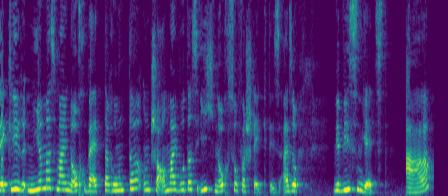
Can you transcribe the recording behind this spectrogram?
deklinieren wir es mal noch weiter runter und schauen mal, wo das Ich noch so versteckt ist. Also wir wissen jetzt, a,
